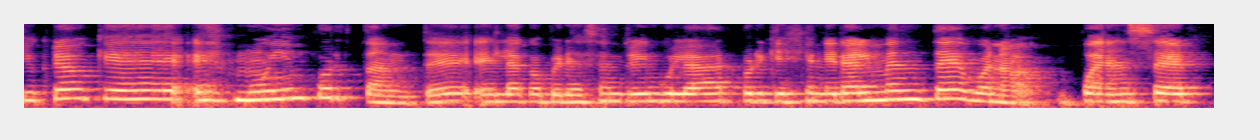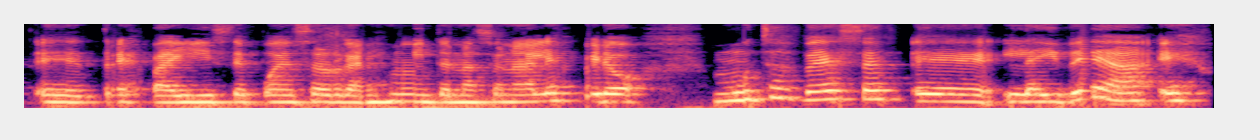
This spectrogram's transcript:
Yo creo que es muy importante eh, la cooperación triangular porque generalmente, bueno, pueden ser eh, tres países, pueden ser organismos internacionales, pero muchas veces eh, la idea es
